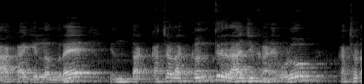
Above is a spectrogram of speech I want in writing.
ಯಾಕಾಗಿಲ್ಲ ಅಂದರೆ ಇಂಥ ಕಚಡ ಕಂತ್ರಿ ರಾಜಕಾರಣಿಗಳು ಕಚಡ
